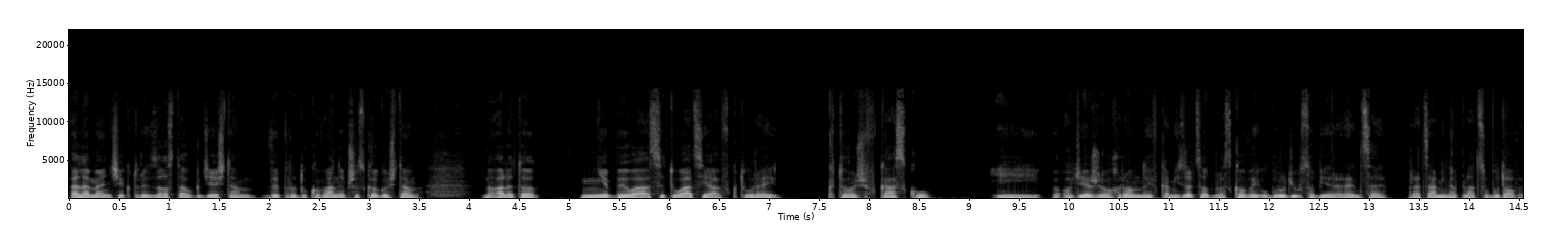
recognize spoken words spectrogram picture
elemencie, który został gdzieś tam wyprodukowany przez kogoś tam, no ale to nie była sytuacja, w której ktoś w kasku i odzieży ochronnej w kamizelce odblaskowej ubrudził sobie ręce pracami na placu budowy.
